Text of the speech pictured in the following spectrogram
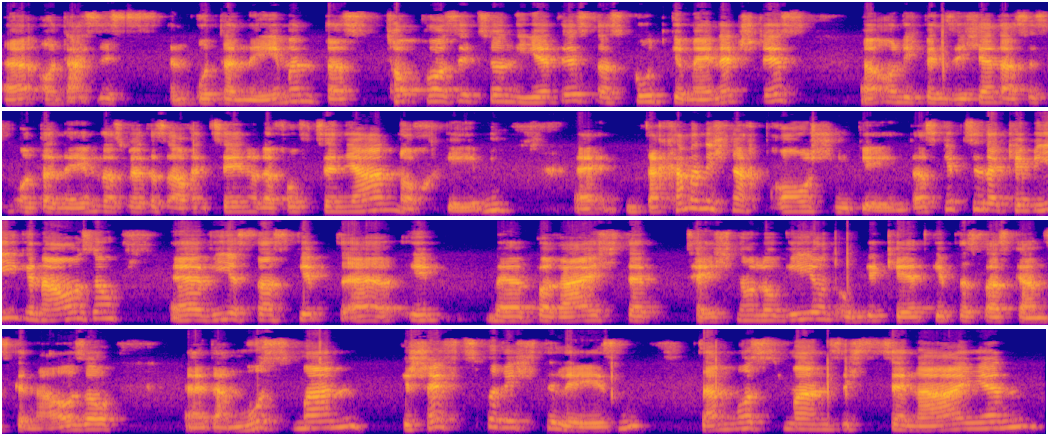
äh, und das ist ein Unternehmen, das top positioniert ist, das gut gemanagt ist und ich bin sicher, das ist ein Unternehmen, das wird es auch in 10 oder 15 Jahren noch geben. Äh, da kann man nicht nach Branchen gehen. Das gibt es in der Chemie genauso, äh, wie es das gibt äh, im Bereich der Technologie und umgekehrt gibt es das ganz genauso. Da muss man Geschäftsberichte lesen, da muss man sich Szenarien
